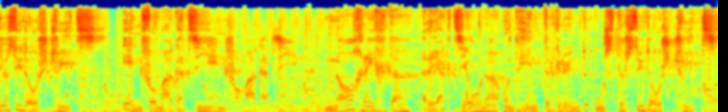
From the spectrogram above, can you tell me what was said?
Radio Südostschweiz, Infomagazin, Infomagazin. Nachrichten, Reaktionen und Hintergründe aus der Südostschweiz.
